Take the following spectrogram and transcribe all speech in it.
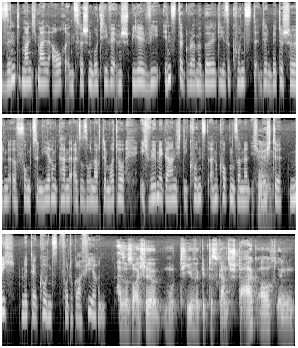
sind manchmal auch inzwischen Motive im Spiel, wie Instagrammable diese Kunst denn bitteschön äh, funktionieren kann. Also so nach dem Motto, ich will mir gar nicht die Kunst angucken, sondern ich hm. möchte mich mit der Kunst fotografieren. Also solche Motive gibt es ganz stark auch in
